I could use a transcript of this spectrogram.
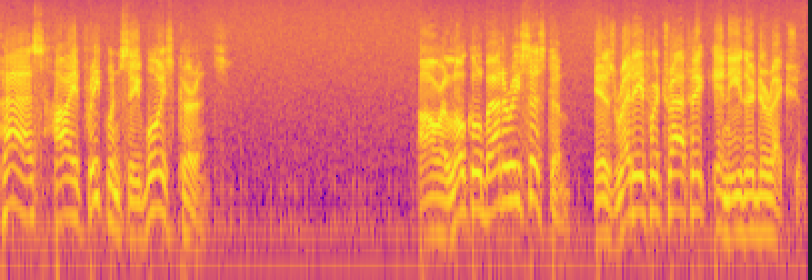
pass high-frequency voice currents. Our local battery system is ready for traffic in either direction.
